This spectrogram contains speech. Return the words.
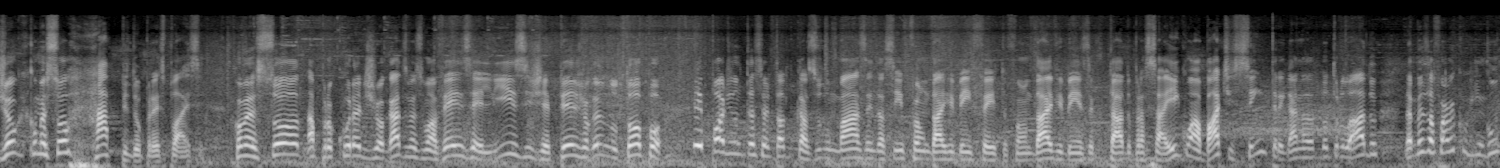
Jogo que começou rápido para Splice. Começou na procura de jogadas mais uma vez, Elise, GP jogando no topo. E pode não ter acertado o Kazulo, mas ainda assim foi um dive bem feito. Foi um dive bem executado para sair com abate sem entregar nada do outro lado. Da mesma forma que o Gingun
